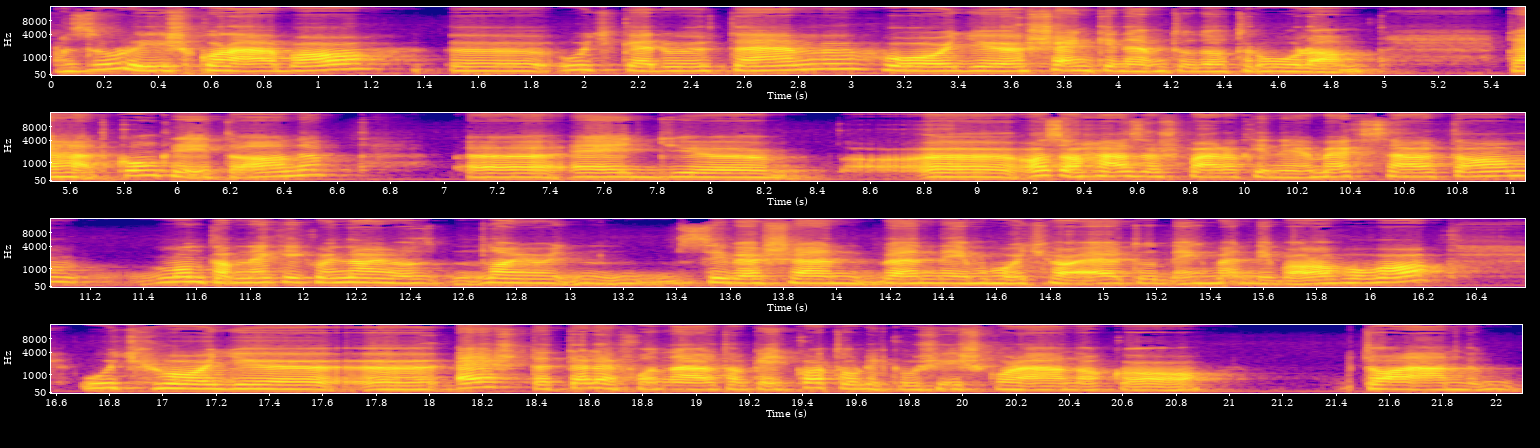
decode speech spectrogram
A Zulu iskolába úgy kerültem, hogy senki nem tudott rólam. Tehát konkrétan egy, az a házaspár, akinél megszálltam, mondtam nekik, hogy nagyon, nagyon szívesen venném, hogyha el tudnénk menni valahova, úgyhogy este telefonáltak egy katolikus iskolának a talán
